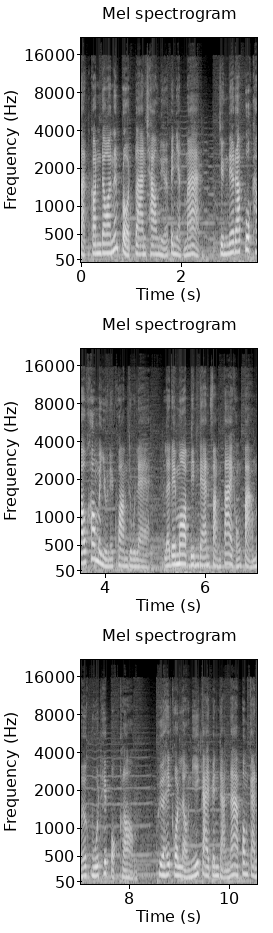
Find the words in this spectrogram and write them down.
ษัตริย์กอนดอร์นั้นโปรดปรานชาวเหนือเป็นอย่างมาก จึงได้รับพวกเขาเข้ามาอยู่ในความดูแล และได้มอบดินแดนฝั่งใต้ของป่าเมิร์กวูดให้ปกครอง เพื่อให้คนเหล่านี้กลายเป็นด่านหน้าป้องกัน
